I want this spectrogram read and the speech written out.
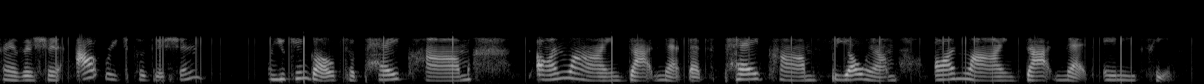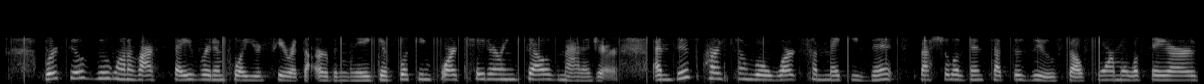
Transition Outreach position, you can go to paycomonline.net. That's paycom, C-O-M, online.net, N-E-T. Brookfield Zoo, one of our favorite employers here at the Urban League, is looking for a catering sales manager. And this person will work to make events, special events at the zoo, so formal affairs,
